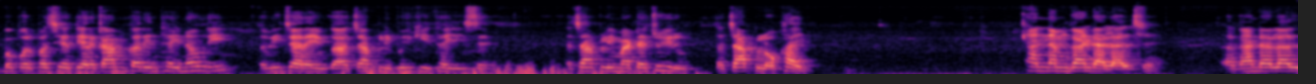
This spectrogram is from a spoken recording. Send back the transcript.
બપોર પછી અત્યારે કામ કરીને થઈ નવરી. તો વિચાર આવ્યું કે આ ચાપલી ભૂખી થઈ છે. ચાપલી માટે ચૂર્યું, તો ચાપલો ખાય. આનું નામ ગાંડાલાલ છે. ગાંડાલાલ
